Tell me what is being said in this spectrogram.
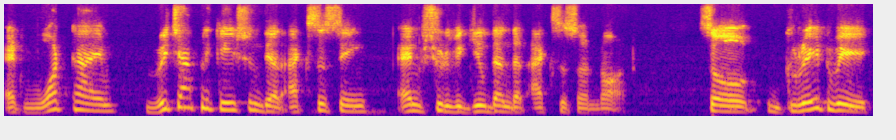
at what time, which application they're accessing, and should we give them that access or not. So great way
